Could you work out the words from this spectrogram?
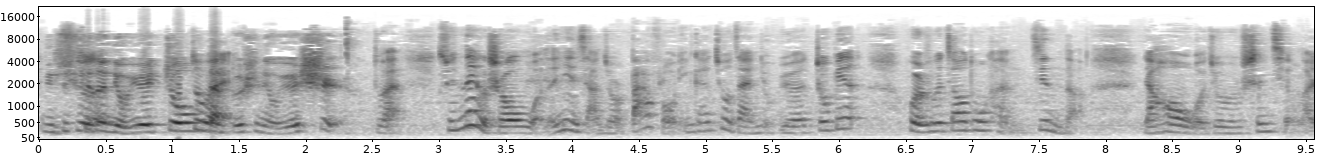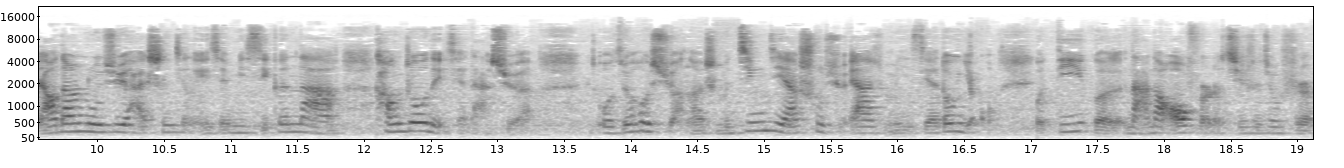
你是去的纽约州，对不是纽约市。对，所以那个时候我的印象就是 Buffalo 应该就在纽约周边，或者说交通很近的。然后我就申请了。然后当时陆续还申请了一些密西根呐、康州的一些大学，我最后选了什么经济啊、数学呀，什么一些都有。我第一个拿到 offer 的其实就是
